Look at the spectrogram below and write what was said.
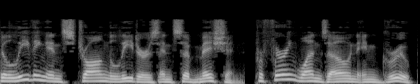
Believing in strong leaders and submission, preferring one's own in-group,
